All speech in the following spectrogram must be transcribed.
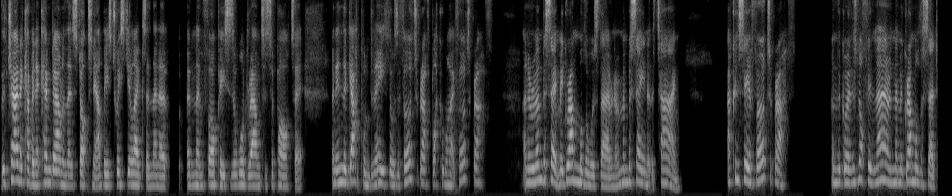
the china cabinet came down and then stopped and it had these twisty legs and then a and then four pieces of wood round to support it. And in the gap underneath there was a photograph, black and white photograph. And I remember saying, my grandmother was there, and I remember saying at the time, I can see a photograph. And they're going, there's nothing there. And then my grandmother said,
